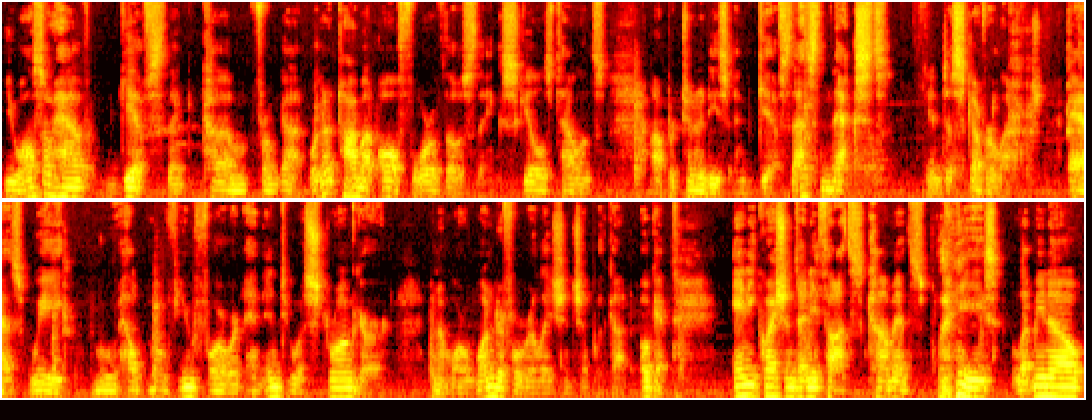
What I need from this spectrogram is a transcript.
You also have gifts that come from God. We're going to talk about all four of those things skills, talents, opportunities, and gifts. That's next in Discover Lounge as we move, help move you forward and into a stronger and a more wonderful relationship with God. Okay. Any questions, any thoughts, comments, please let me know.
